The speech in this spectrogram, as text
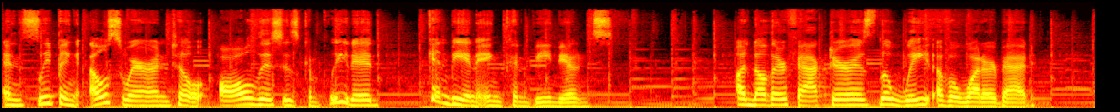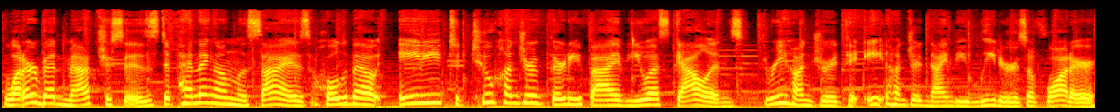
and sleeping elsewhere until all this is completed can be an inconvenience. Another factor is the weight of a waterbed. Waterbed mattresses, depending on the size, hold about 80 to 235 US gallons, 300 to 890 liters of water,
